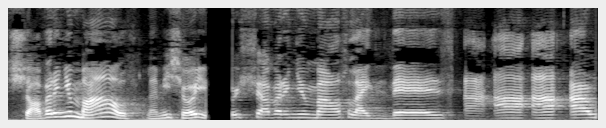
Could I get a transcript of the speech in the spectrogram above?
shove it in your mouth. Let me show you. Shove it in your mouth like this. Ah, ah, ah, um.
